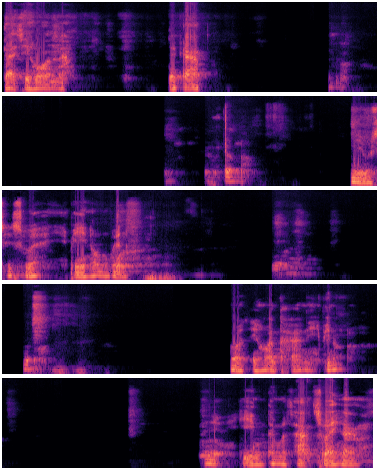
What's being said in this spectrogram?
ใกล้สิฮอนนะนะครับวิวสวยๆพี่น้องเพิ่งว่าสิฮอนทานี่พี่น้องนี่หินธรรมศาสตร์สวยงาม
